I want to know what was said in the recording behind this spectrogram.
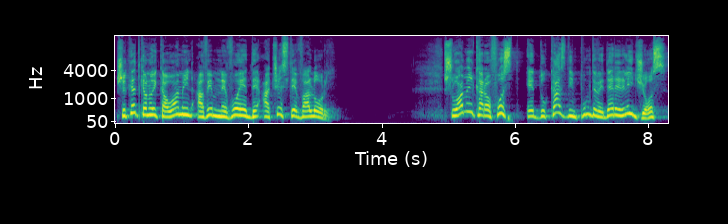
Și cred că noi ca oameni avem nevoie de aceste valori. Și oameni care au fost educați din punct de vedere religios,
